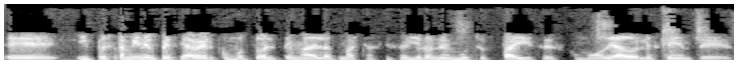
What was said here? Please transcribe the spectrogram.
eh, y pues también empecé a ver como todo el tema de las marchas que se dieron en muchos países, como de adolescentes,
